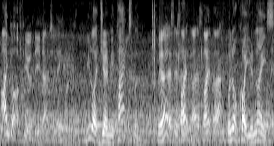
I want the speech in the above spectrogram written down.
So 50%. I got a few of these actually. You're like Jeremy Paxman. Yeah, it's, it's like that. It's like that. Well, not quite, you're nice.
